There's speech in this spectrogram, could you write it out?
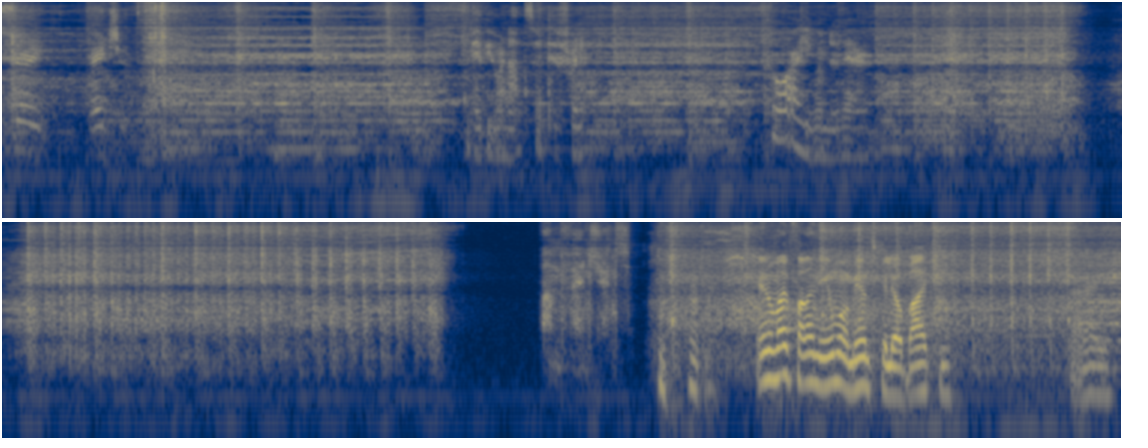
Say, ain't you? Maybe we're not so different. Who are you under there? I'm vengeance. ele não vai falar em nenhum momento que ele é o Batman. Caralho.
